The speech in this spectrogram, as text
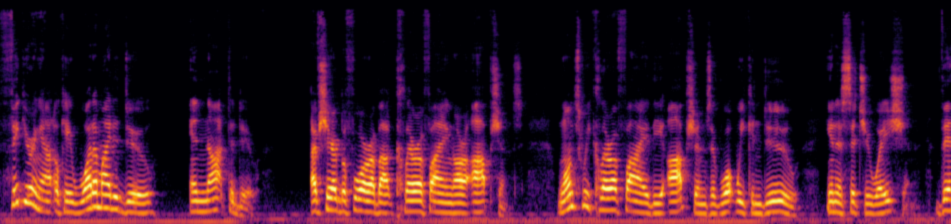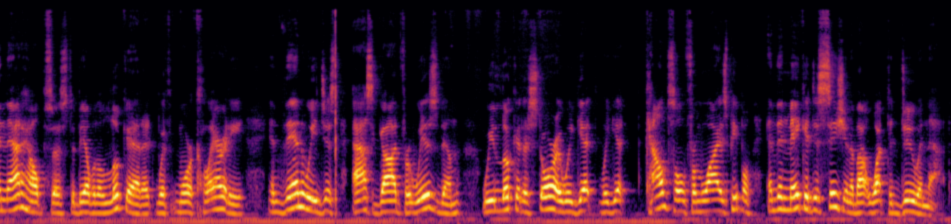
figuring out, okay, what am I to do and not to do? I've shared before about clarifying our options. Once we clarify the options of what we can do in a situation, then that helps us to be able to look at it with more clarity. And then we just ask God for wisdom. We look at a story, we get we get counsel from wise people, and then make a decision about what to do in that.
